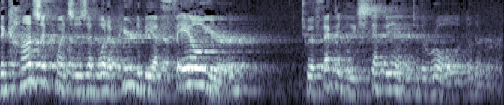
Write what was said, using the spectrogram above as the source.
the consequences of what appeared to be a failure to effectively step into the role of deliverer.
